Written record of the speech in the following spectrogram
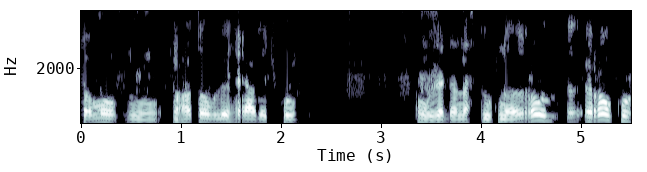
тому готовлю грядочку вже до наступного року.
